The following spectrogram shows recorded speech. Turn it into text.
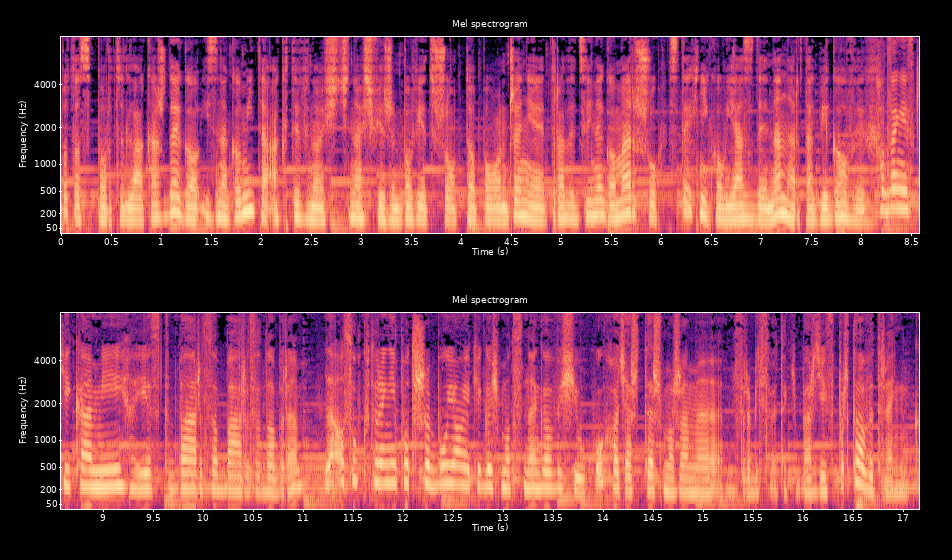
bo to sport dla każdego i znakomita aktywność na świeżym powietrzu. To połączenie tradycyjnego marszu z techniką jazdy na nartach biegowych. Chodzenie z kijkami jest bardzo, bardzo dobre. Dla osób, które nie potrzebują jakiegoś mocnego wysiłku, chociaż też możemy zrobić sobie taki bardziej sportowy trening,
